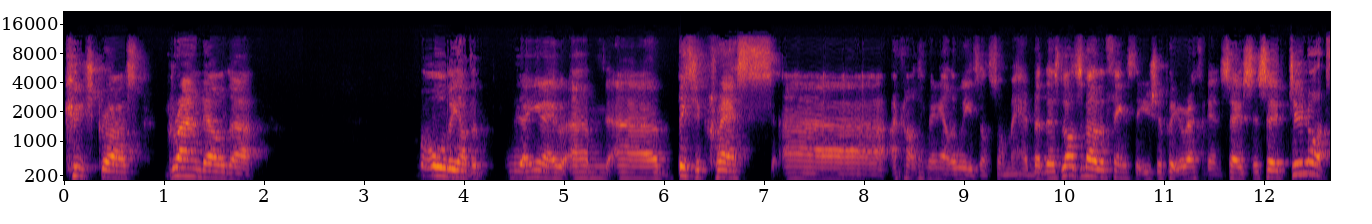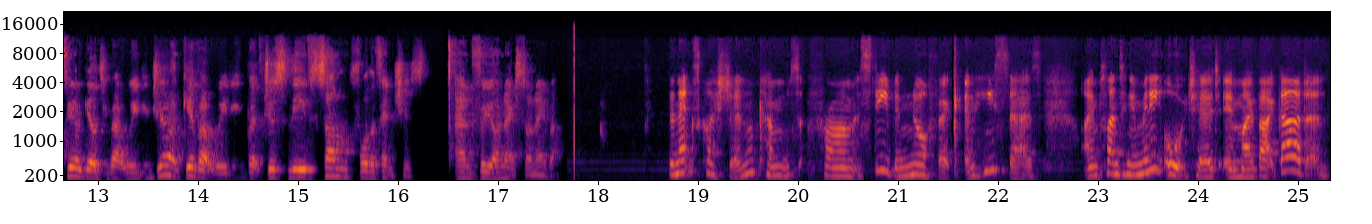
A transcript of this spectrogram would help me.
couch grass, ground elder, all the other, you know, um, uh, bittercress. Uh, I can't think of any other weeds off the top of my head, but there's lots of other things that you should put your effort in. So, so, so do not feel guilty about weeding. Do not give up weeding, but just leave some for the finches and for your next door neighbour. The next question comes from Stephen Norfolk, and he says, I'm planting a mini orchard in my back garden.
